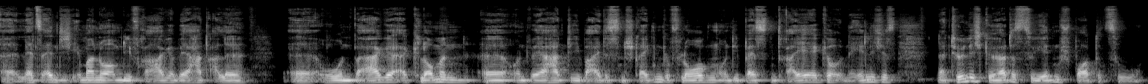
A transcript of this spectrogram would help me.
äh, letztendlich immer nur um die Frage, wer hat alle äh, hohen Berge erklommen äh, und wer hat die weitesten Strecken geflogen und die besten Dreiecke und ähnliches. Natürlich gehört es zu jedem Sport dazu.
